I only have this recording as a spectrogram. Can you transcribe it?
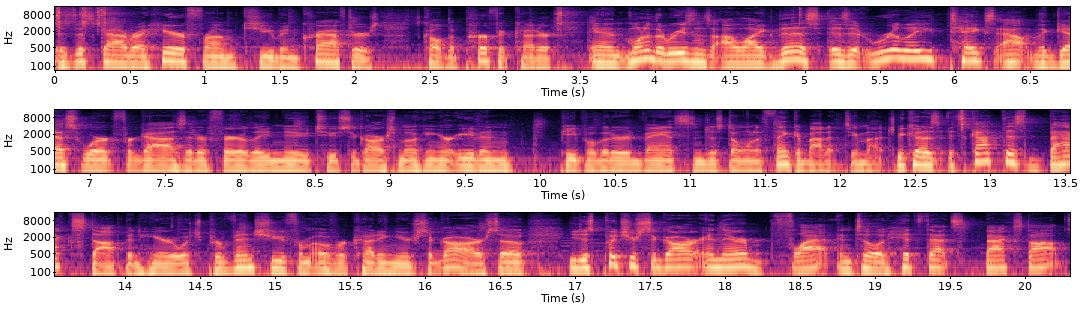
is this guy right here from Cuban Crafters. It's called the Perfect Cutter. And one of the reasons I like this is it really takes out the guesswork for guys that are fairly new to cigar smoking or even people that are advanced and just don't want to think about it too much. Because it's got this backstop in here which prevents you from overcutting your cigar. So you just put your cigar in there flat until it hits that backstop,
